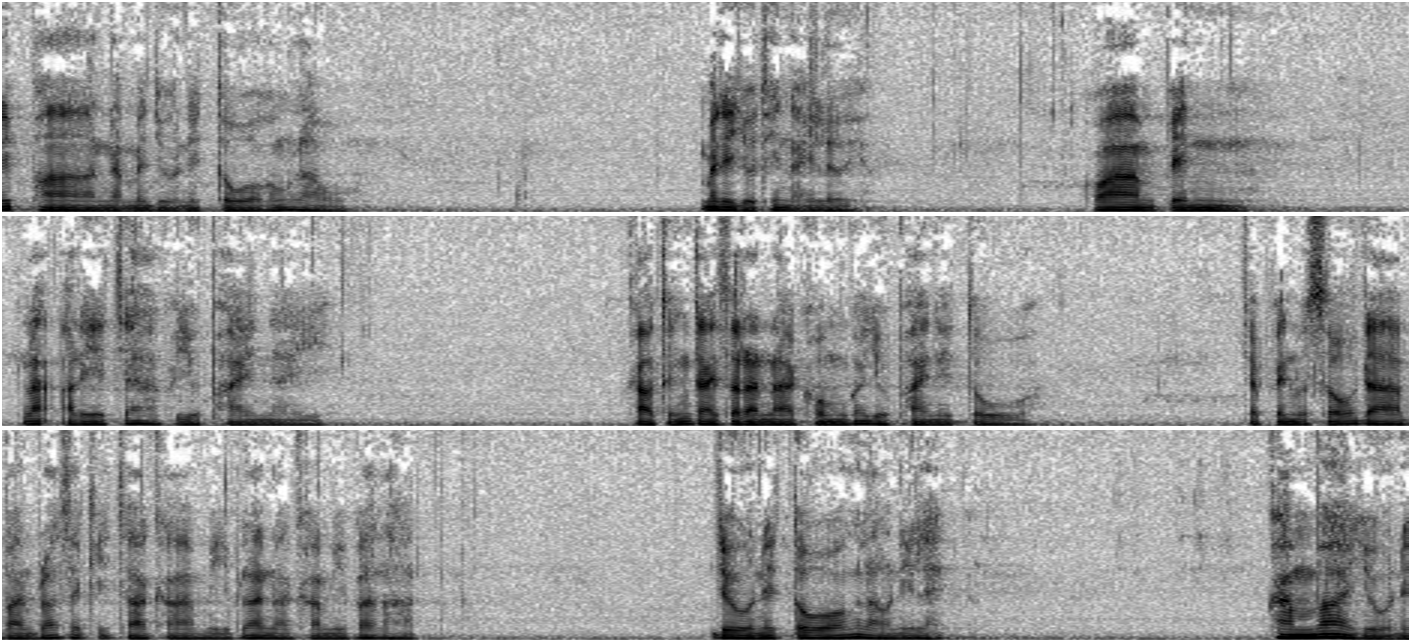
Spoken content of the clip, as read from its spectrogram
นิพพานนะมันอยู่ในตัวของเรา ไม่ได้อยู่ที่ไหนเลย ความเป็นพระอริยเจ้าก็อยู่ภายในเข้าถึงไตรสรณาคมก็อยู่ภายในตัว จะเป็นวโสดาบันพระสกิทาคามีพระนาคามีพระรหัส อยู่ในตัวของเรานี่แหละคำว่าอยู่ใน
